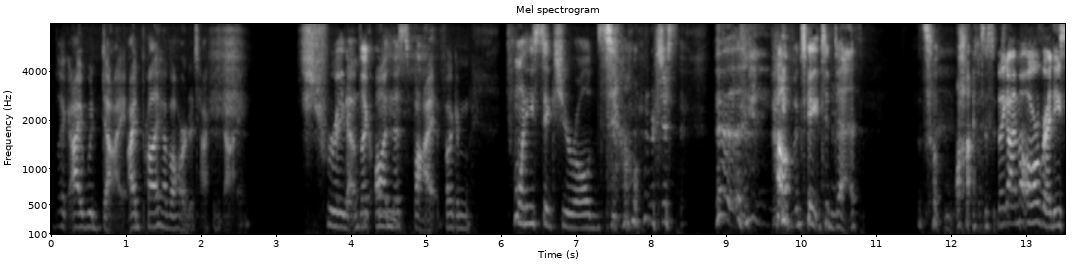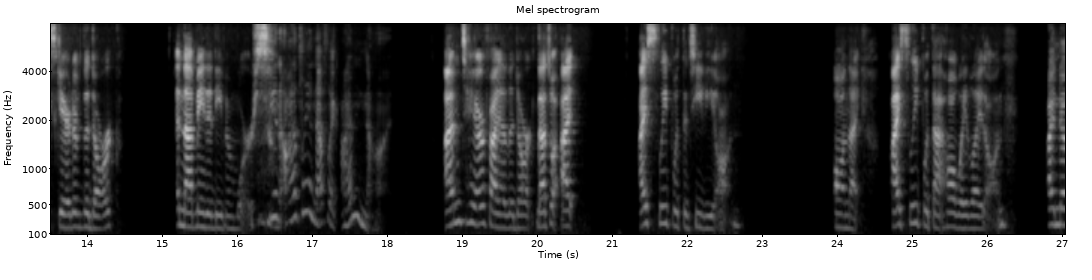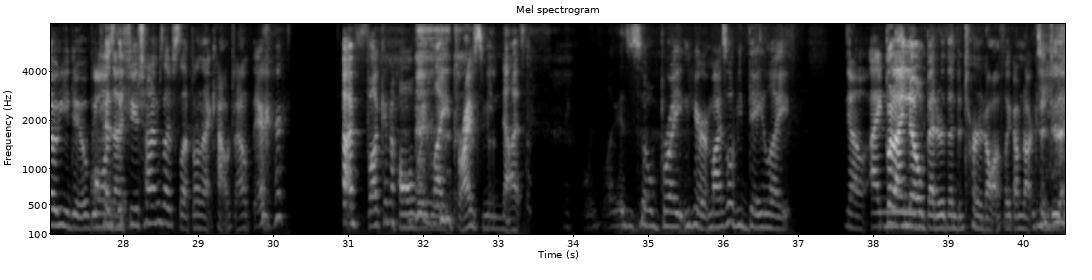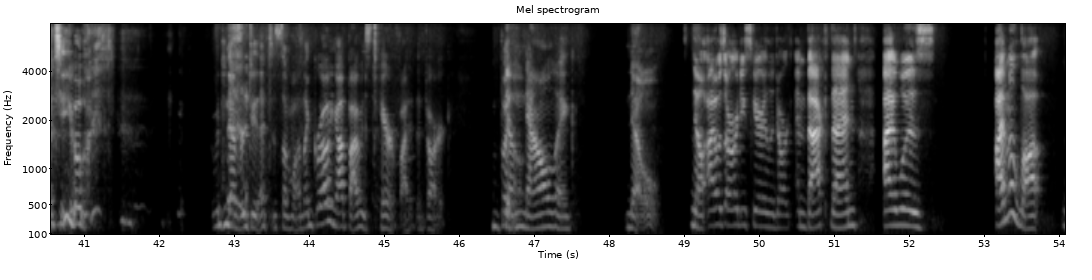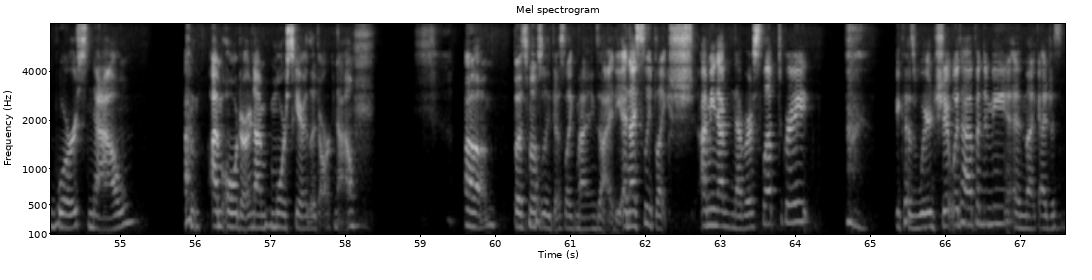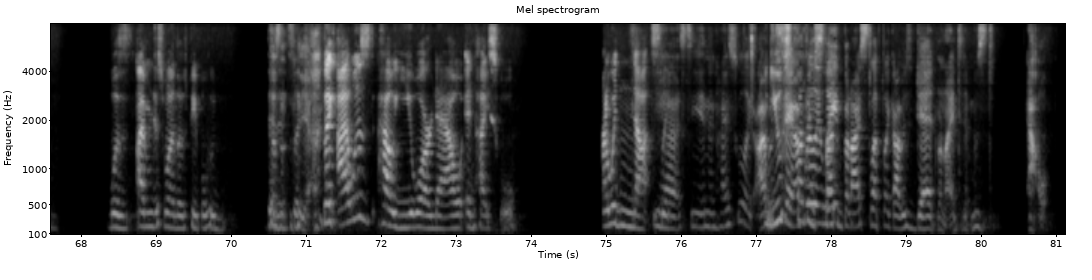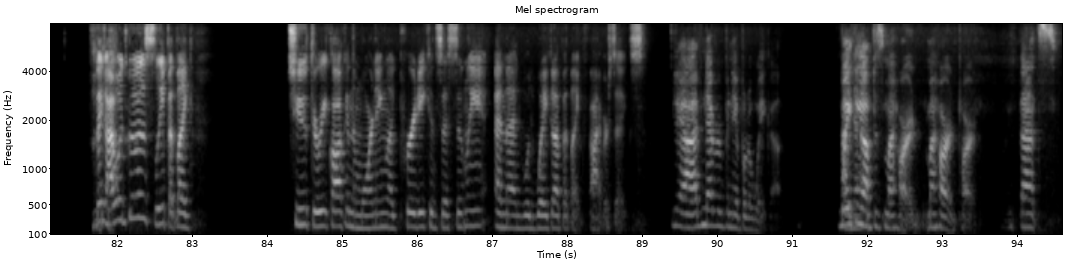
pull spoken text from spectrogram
Like, I would die. I'd probably have a heart attack and die. Straight up, like on the spot. Fucking 26 year old self would just palpitate to death. It's a lot. Like, I'm already scared of the dark, and that made it even worse. And oddly enough, like, I'm not. I'm terrified of the dark. That's why I I sleep with the TV on all night. I sleep with that hallway light on. I know you do because the few times I've slept on that couch out there, that fucking hallway light drives me nuts. Like, holy fuck, it's so bright in here. It might as well be daylight. No, I But I know better than to turn it off. Like, I'm not gonna do that to you. I would never do that to someone. Like, growing up, I was terrified of the dark. But No. now, like, no. No, I was already scared of the dark. And back then, I was I'm a lot worse now. I'm I'm older and I'm more scared of the dark now. um, but it's mostly just like my anxiety. And I sleep like sh- I mean, I've never slept great because weird shit would happen to me and like I just was I'm just one of those people who doesn't sleep. yeah. Like I was how you are now in high school. I would not sleep. Yeah, see, and in high school, like, I would You stay up really slept- late, but I slept like I was dead when I didn't was out. Like I would go to sleep at like two, three o'clock in the morning, like pretty consistently, and then would wake up at like five or six. Yeah, I've never been able to wake up. Waking up is my hard my hard part. Like that's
